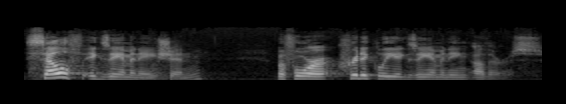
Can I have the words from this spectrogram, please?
self examination before critically examining others.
